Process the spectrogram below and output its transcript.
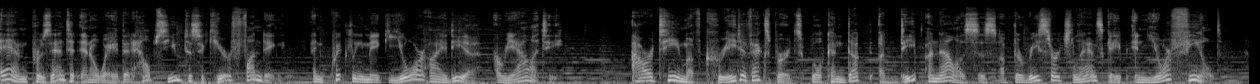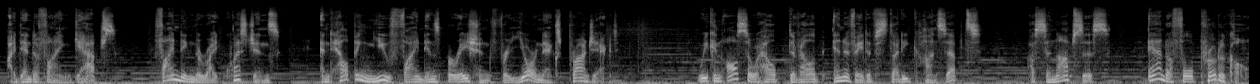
and present it in a way that helps you to secure funding and quickly make your idea a reality. Our team of creative experts will conduct a deep analysis of the research landscape in your field, identifying gaps, finding the right questions, and helping you find inspiration for your next project. We can also help develop innovative study concepts, a synopsis, and a full protocol,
